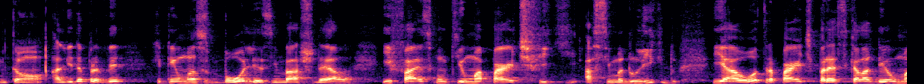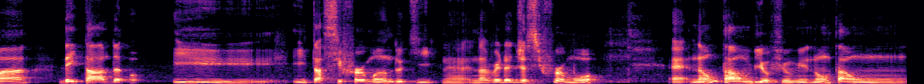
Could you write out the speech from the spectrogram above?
Então, ó, ali dá para ver que tem umas bolhas embaixo dela e faz com que uma parte fique acima do líquido e a outra parte parece que ela deu uma deitada e está se formando aqui. Né? Na verdade já se formou. É, não tá um biofilme, não tá um,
